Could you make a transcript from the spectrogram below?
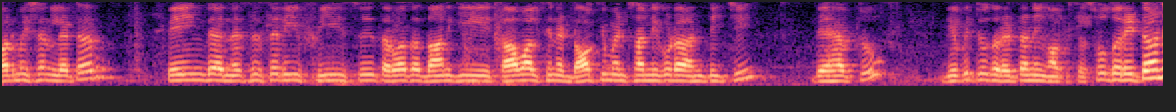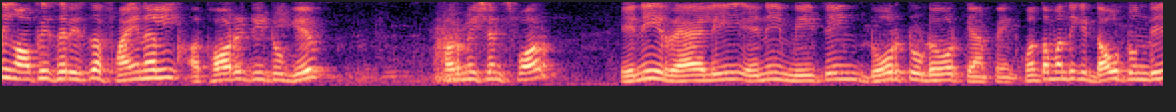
permission letter paying the necessary fees తర్వాత దానికి కావాల్సిన డాక్యుమెంట్స్ అన్నీ కూడా అంటించి they have to give it to the returning officer so the returning officer is the final authority to give permissions for any rally any meeting door to door campaign కొంతమందికి డౌట్ ఉంది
